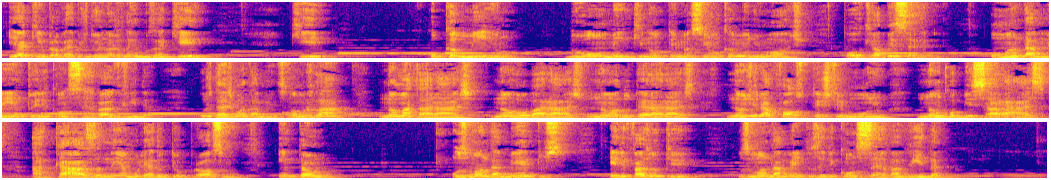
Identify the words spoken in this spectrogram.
E aqui em Provérbios 2 nós lemos aqui que o caminho do homem que não teme assim é um caminho de morte. Porque observe, o mandamento ele conserva a vida. Os dez mandamentos, vamos lá? Não matarás, não roubarás, não adulterarás, não dirá falso testemunho, não cobiçarás a casa nem a mulher do teu próximo. Então, os mandamentos, ele faz o quê? Os mandamentos ele conserva a vida,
